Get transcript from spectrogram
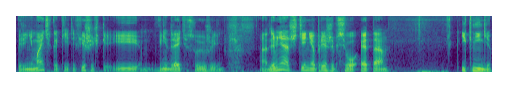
перенимайте какие-то фишечки и внедряйте в свою жизнь. А для меня чтение прежде всего это и книги.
